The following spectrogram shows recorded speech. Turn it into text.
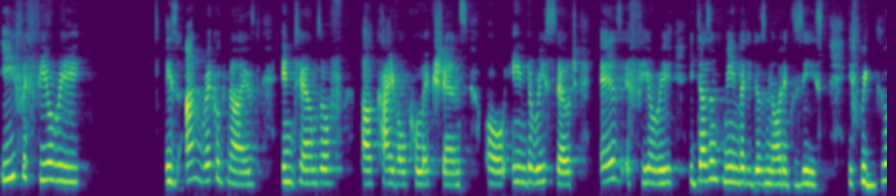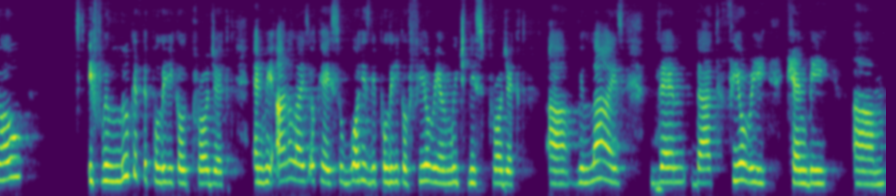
if a theory is unrecognized in terms of archival collections or in the research as a theory, it doesn't mean that it does not exist. If we go, if we look at the political project and we analyze, okay, so what is the political theory on which this project uh, relies, then that theory can be um,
